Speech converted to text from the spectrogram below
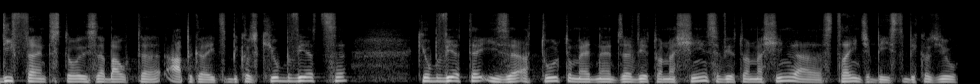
different stories about upgrades because KubeVirt is a tool to manage virtual machines. Virtual machines are a strange beast because you,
